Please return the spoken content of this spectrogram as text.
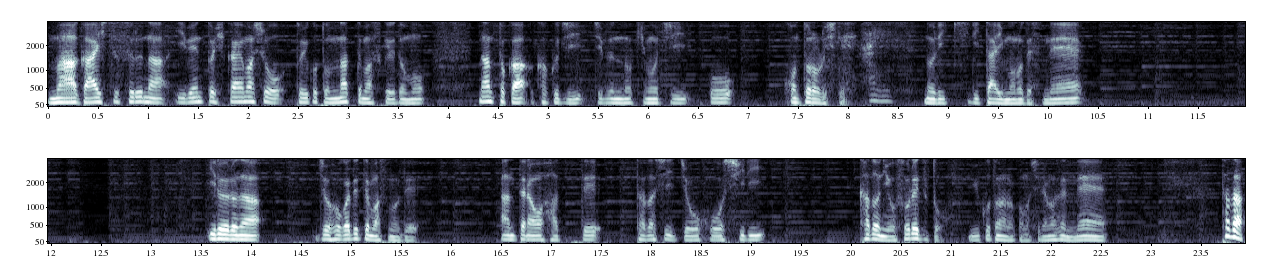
まあ外出するな、イベント控えましょうということになってますけれども、なんとか各自、自分の気持ちをコントロールして乗り切りたいものですね。いろいろな情報が出てますので、アンテナを張って正しい情報を知り、過度に恐れずということなのかもしれませんね。ただ、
